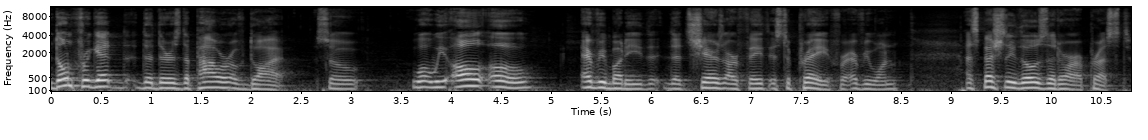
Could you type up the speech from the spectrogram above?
don't forget that there is the power of dua. So, what we all owe everybody that, that shares our faith is to pray for everyone, especially those that are oppressed.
